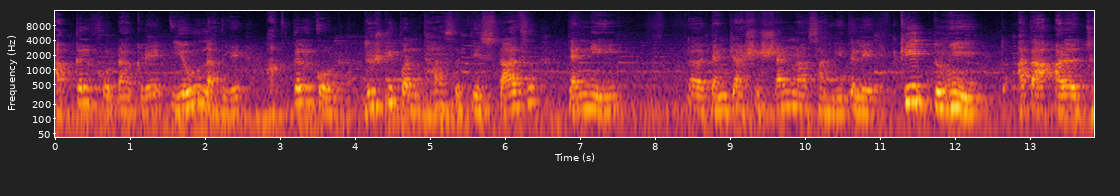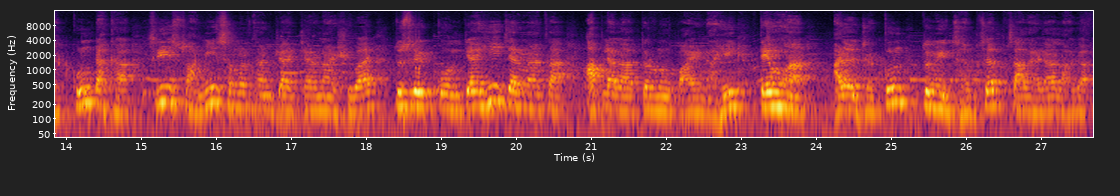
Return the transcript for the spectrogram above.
अक्कलकोटाकडे येऊ लागले. अक्कलकोट दृष्टीपंथास दिसताच त्यांनी त्यांच्या शिष्यांना सांगितले की तुम्ही आता आळस झटकून टाका. श्री स्वामी समर्थांच्या चरणाशिवाय दुसरे कोणत्याही चरणाचा आपल्याला तरुणोपाय नाही. तेव्हा आळं झटकून तुम्ही झपझप चालायला लागा.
